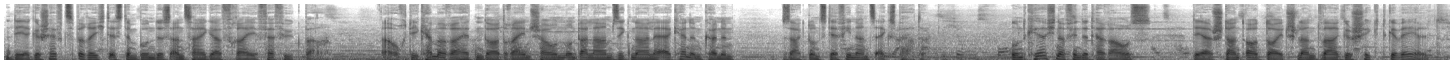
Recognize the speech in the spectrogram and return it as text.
Der Geschäftsbericht ist im Bundesanzeiger frei verfügbar. Auch die Kämmerer hätten dort reinschauen und Alarmsignale erkennen können, sagt uns der Finanzexperte. Und Kirchner findet heraus, der Standort Deutschland war geschickt gewählt.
